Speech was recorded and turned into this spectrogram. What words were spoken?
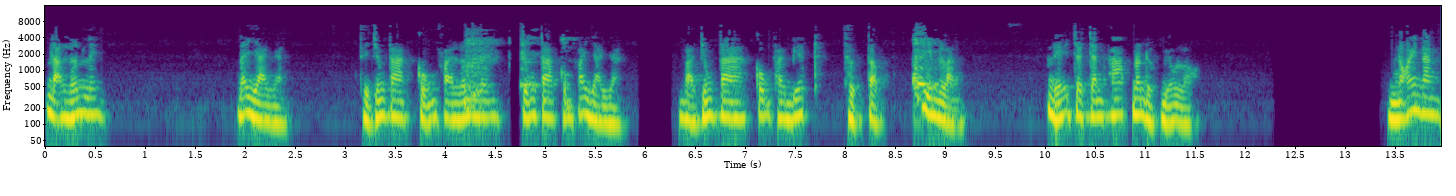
đã lớn lên, đã già dặn. Thì chúng ta cũng phải lớn lên, chúng ta cũng phải già dặn. Và chúng ta cũng phải biết thực tập, im lặng để cho chánh pháp nó được biểu lộ. Nói năng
